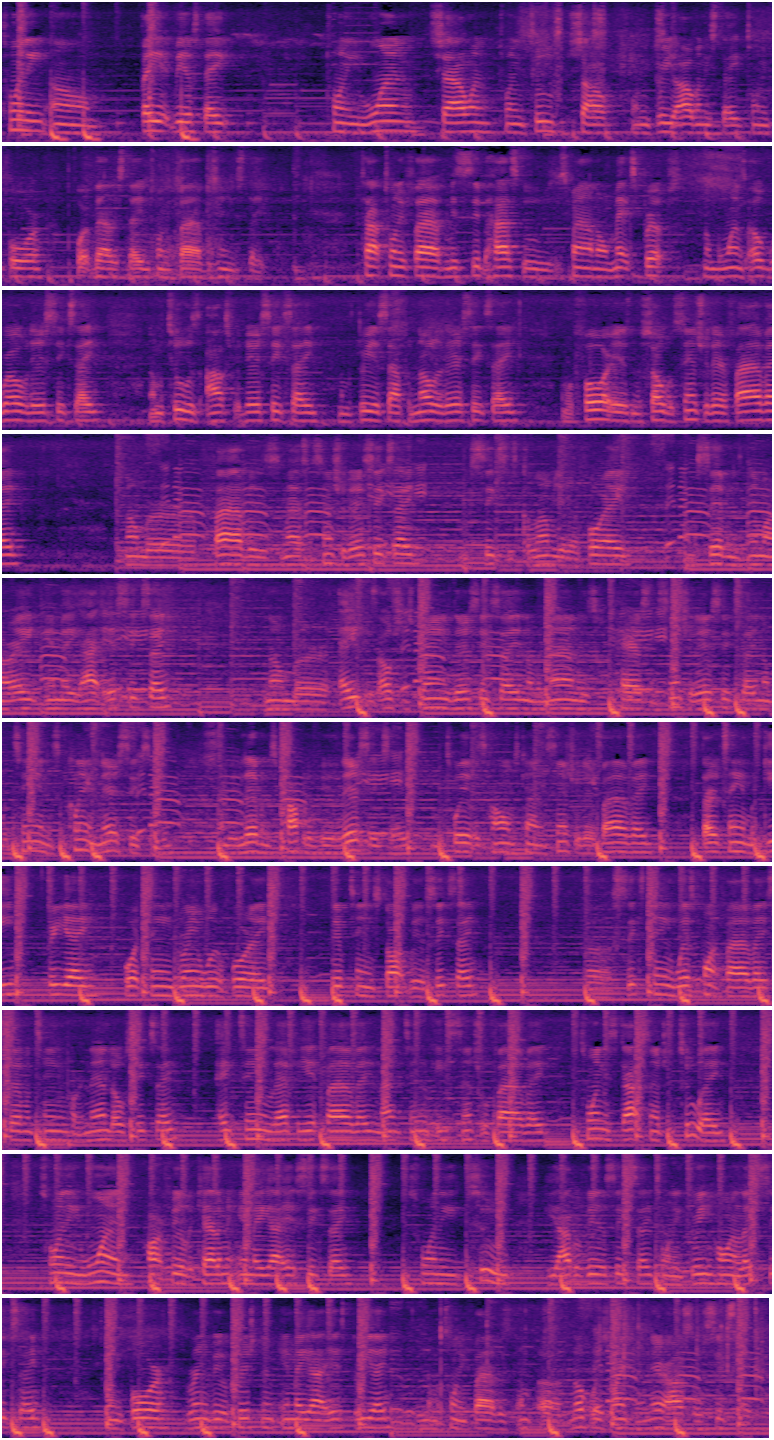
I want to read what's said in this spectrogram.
20 um, Fayetteville State, 21 Chowan, 22 Shaw, 23 Albany State, 24 Fort Valley State, and 25 Virginia State. Top 25 Mississippi high schools is found on MaxPreps. Number one is Oak Grove, they're 6A. Number two is Oxford, they're 6A. Number three is South Panola, they're 6A. Number four is Neshoba Central, they're 5A. Number five is Madison Central, they're 6A. Number six is Columbia, they're 4A. Number seven is MRA, MAIS 6A. Number eight is Ocean Springs, they're 6A. Number nine is Harrison Central, they're 6A. Number 10 is Clinton, they're 6A. Number 11 is Poplarville, they're 6A. Number 12 is Holmes County Central, they're 5A. 13 Magee, 3A. 14 Greenwood, 4A. 15 Starkville, 6A. Uh, 16 West Point, 5A. 17 Hernando, 6A. 18 Lafayette, 5A. 19 East Central, 5A. 20 Scott Central, 2A. 21 Hartfield Academy, MAIS 6A. 22 D'Iberville 6A. 23 Horn Lake 6A. 24 Greenville Christian, MAIS 3A. Number 25 is uh, Northwest Rankin, they're also 6A.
